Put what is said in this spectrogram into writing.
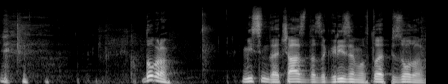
Dobro, mislim, da je čas, da zagrizemo v to epizodo.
